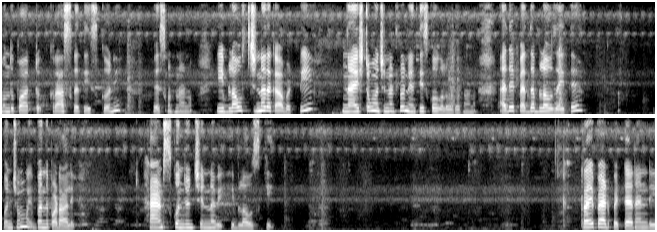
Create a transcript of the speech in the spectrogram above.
ముందు పార్ట్ క్రాస్గా తీసుకొని వేసుకుంటున్నాను. ఈ బ్లౌజ్ చిన్నది కాబట్టి నా ఇష్టం వచ్చినట్లు నేను తీసుకోగలుగుతున్నాను. అదే పెద్ద బ్లౌజ్ అయితే కొంచెం ఇబ్బంది పడాలి. హ్యాండ్స్ కొంచెం చిన్నవి ఈ బ్లౌజ్కి ట్రై ప్యాడ్ పెట్టానండి.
